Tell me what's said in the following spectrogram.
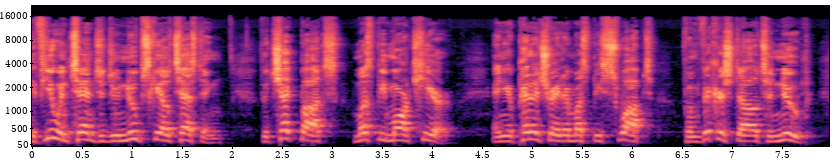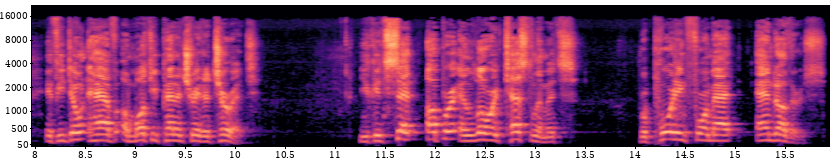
If you intend to do Knoop scale testing, the checkbox must be marked here, and your penetrator must be swapped from Vickers style to Knoop if you don't have a multi-penetrator turret. You can set upper and lower test limits, reporting format, and others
